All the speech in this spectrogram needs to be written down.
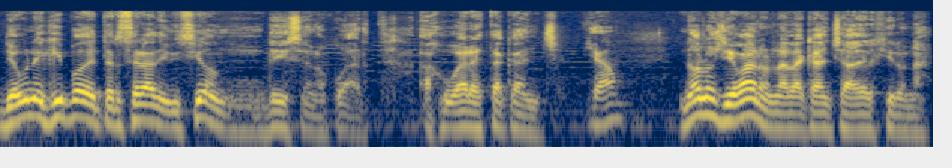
de un equipo de tercera división, dicen los cuarta, a jugar a esta cancha. Ya. No los llevaron a la cancha del Girona.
